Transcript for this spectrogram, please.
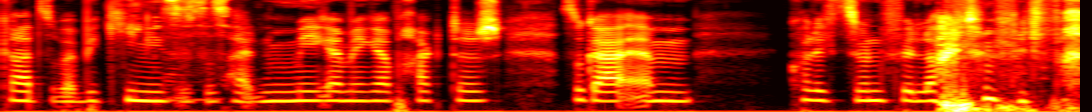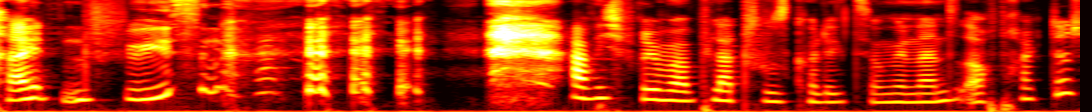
Gerade so bei Bikinis ist es halt mega, mega praktisch. Sogar ähm, Kollektion für Leute mit breiten Füßen. Habe ich früher mal Plattfuß-Kollektion genannt, ist auch praktisch.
